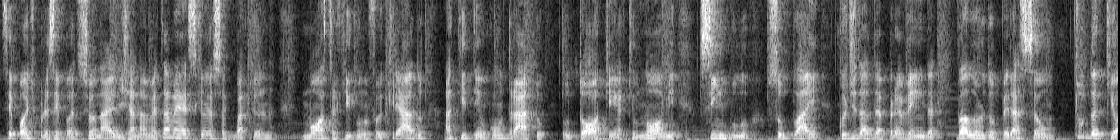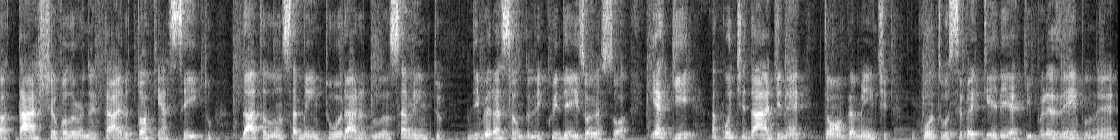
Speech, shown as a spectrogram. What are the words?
você pode, por exemplo, adicionar ele já na MetaMask, olha só que bacana. Mostra aqui quando foi criado, aqui tem o contrato, o token, aqui o nome, símbolo, supply, quantidade da pré-venda, valor da operação, tudo aqui ó, taxa, valor unitário, token aceito, data do lançamento, horário do lançamento, liberação da liquidez, olha só. E aqui a quantidade, né? Então, obviamente, enquanto você vai querer aqui, por exemplo, né?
